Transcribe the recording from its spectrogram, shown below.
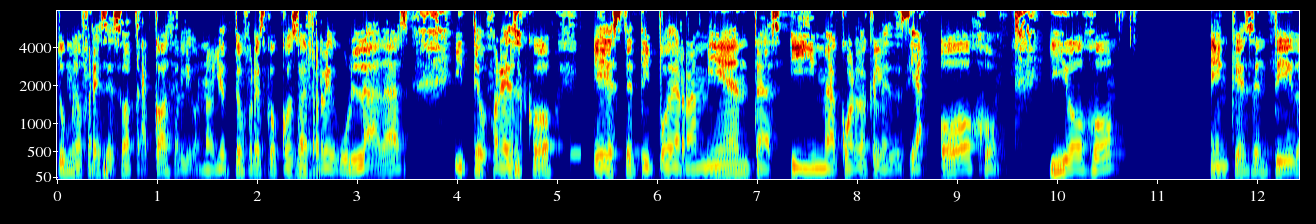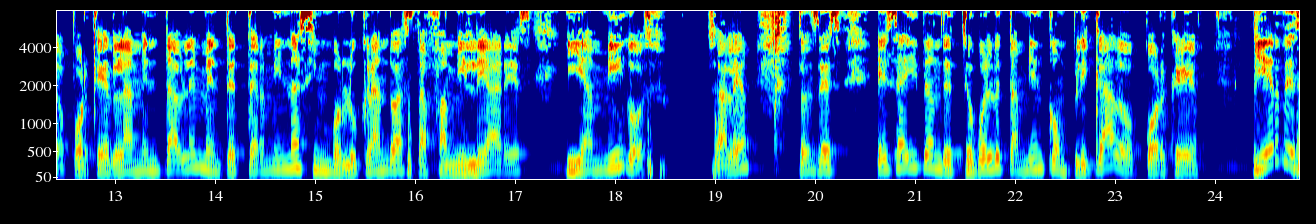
tú me ofreces otra cosa. Le digo, no, yo te ofrezco cosas reguladas y te ofrezco este tipo de herramientas. Y me acuerdo que les decía, Ojo, y ojo, ¿en qué sentido? Porque lamentablemente terminas involucrando hasta familiares y amigos. ¿Sale? Entonces, es ahí donde se vuelve también complicado porque pierdes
